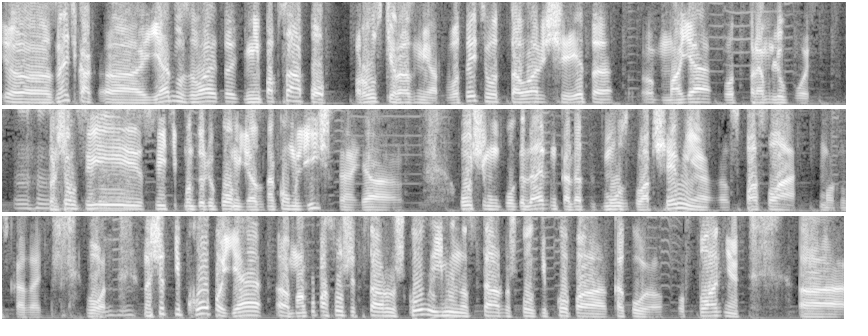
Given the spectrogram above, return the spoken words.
э, знаете как, э, я называю это не попса, а поп. Русский размер. Вот эти вот товарищи, это э, моя вот прям любовь. Ага. Причем с, Ви- с Витей Бондарюком я знаком лично. Я очень ему благодарен, когда эта музыка вообще мне спасла, можно сказать. Вот. Мгм. Насчет хип-хопа я э, могу послушать старую школу, именно старую школу хип-хопа какую? В плане э,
